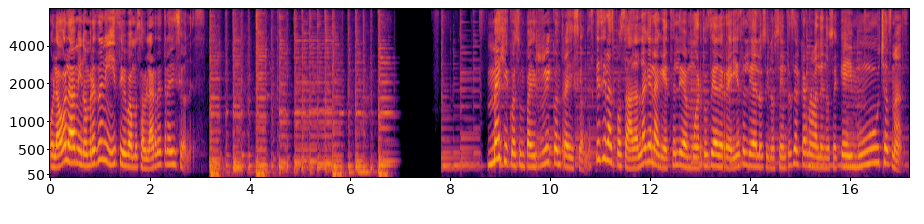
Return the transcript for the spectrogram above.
Hola, hola, mi nombre es Denise y hoy vamos a hablar de tradiciones. México es un país rico en tradiciones, que si las posadas, la guelaguetza, el Día de Muertos, Día de Reyes, el Día de los Inocentes, el Carnaval de no sé qué y muchas más.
